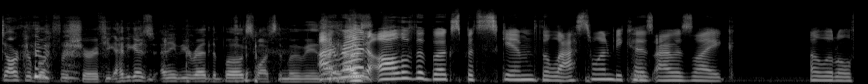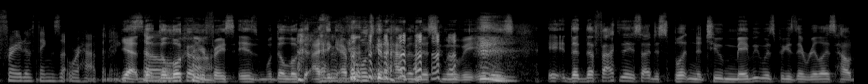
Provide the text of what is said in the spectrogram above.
darker book for sure. If you have you guys, any of you read the books, watched the movies? I Like, read all of the books but skimmed the last one because I was like, a little afraid of things that were happening. Yeah, the, the So- look on your face is the look that I think everyone's going to have in this movie. It is it, the, the fact that they decided to split into two maybe was because they realized how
